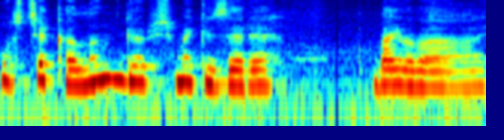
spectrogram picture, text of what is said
Hoşçakalın. Görüşmek üzere. Bay bay.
